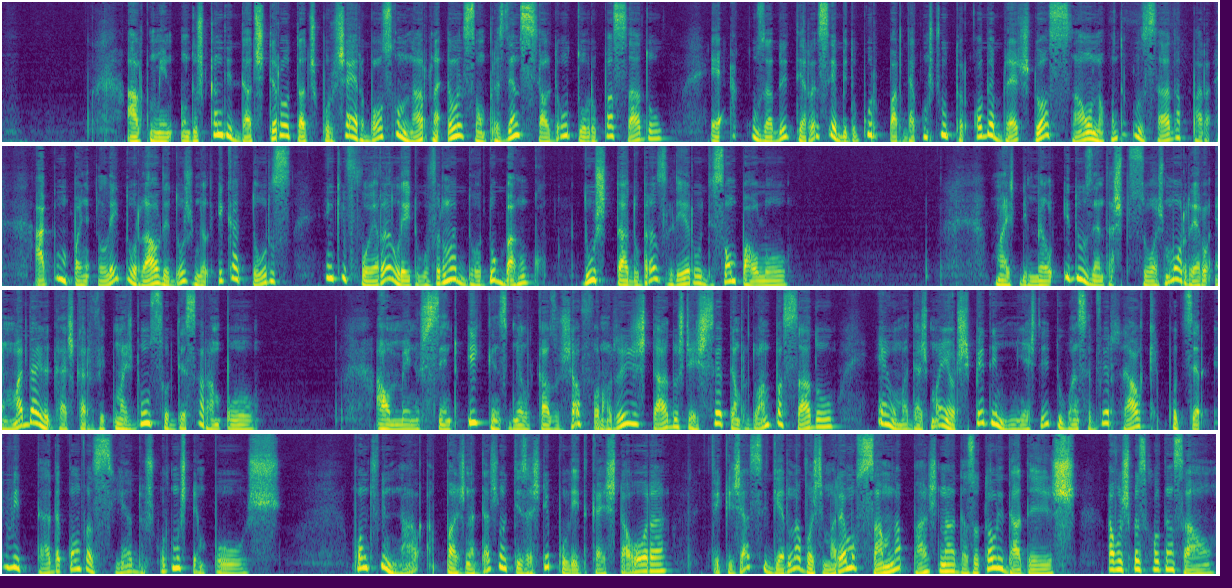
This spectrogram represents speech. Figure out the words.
Alckmin, um dos candidatos derrotados por Jair Bolsonaro na eleição presidencial de outubro passado, é acusado de ter recebido por parte da construtora Odebrecht doação não contabilizada para a campanha eleitoral de 2014, em que foi reeleito governador do Banco do Estado brasileiro de São Paulo. Mais de 1.200 pessoas morreram em Madagascar vítimas de um surto de sarampo. Ao menos 115 mil casos já foram registrados desde setembro do ano passado em uma das maiores epidemias de doença viral que pode ser evitada com vacina dos últimos tempos. Ponto final à página das notícias de política a esta hora. Fique já a seguir na voz de Maria Moçam na página das autoridades. A voz especial atenção.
